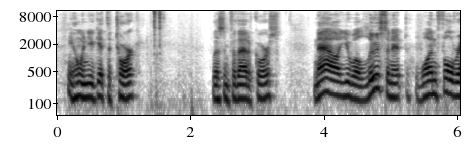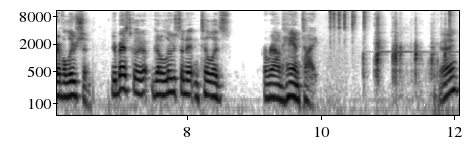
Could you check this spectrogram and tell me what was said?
you know, when you get the torque, listen for that, of course. Now you will loosen it one full revolution. You're basically going to loosen it until it's around hand tight. Okay.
